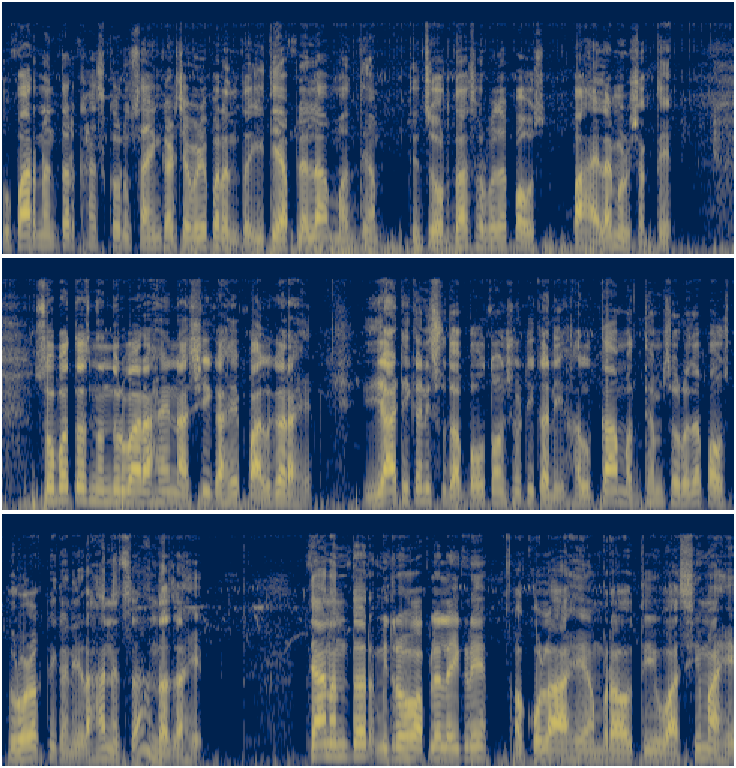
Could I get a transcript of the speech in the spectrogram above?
दुपारनंतर खास करून सायंकाळच्या वेळेपर्यंत इथे आपल्याला मध्यम ते जोरदार स्वरूपाचा पाऊस पाहायला मिळू शकते. सोबतच नंदुरबार आहे नाशिक आहे पालघर आहे. या ठिकाणी सुद्धा बहुतांश ठिकाणी हलका मध्यम स्वरूपाचा पाऊस तुरळक ठिकाणी राहण्याचा अंदाज आहे. त्यानंतर मित्र हो आपल्याला इकडे अकोला आहे अमरावती वाशिम आहे.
